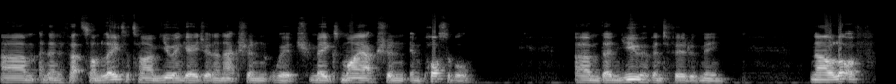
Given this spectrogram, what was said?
um, and then if at some later time you engage in an action which makes my action impossible, um, then you have interfered with me. Now, a lot of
